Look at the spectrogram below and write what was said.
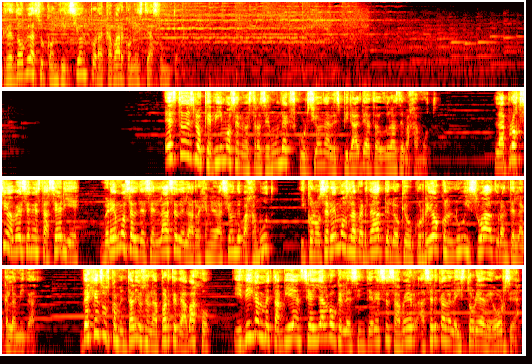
redobla su convicción por acabar con este asunto. Esto es lo que vimos en nuestra segunda excursión a la espiral de ataduras de Bahamut. La próxima vez en esta serie, veremos el desenlace de la regeneración de Bahamut y conoceremos la verdad de lo que ocurrió con Louis Sua durante la calamidad. Dejen sus comentarios en la parte de abajo y díganme también si hay algo que les interese saber acerca de la historia de Orsia.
